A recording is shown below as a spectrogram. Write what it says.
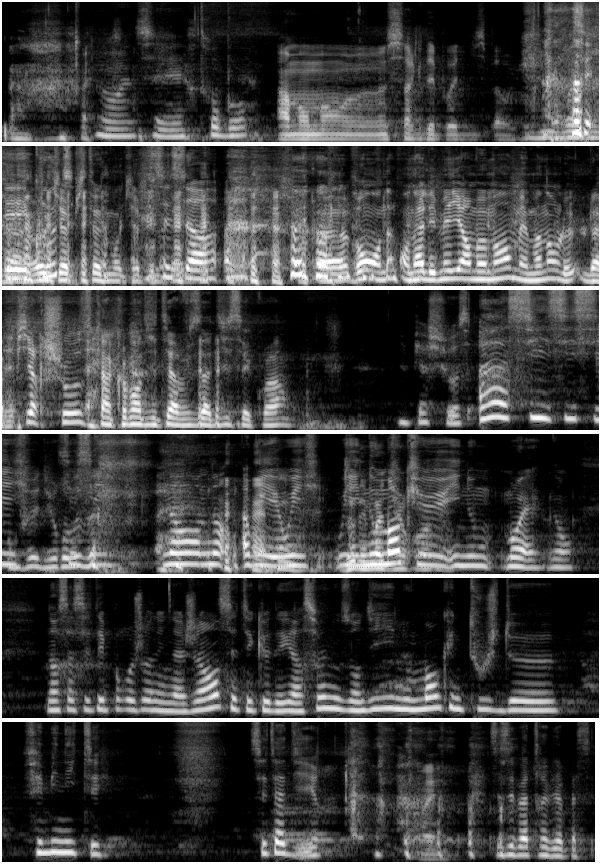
Ouais, c'est trop beau Un moment, euh, cercle des poètes disparus. C'est- Ah, oui, écoute, capitaine, mon capitaine. c'est ça. Euh, bon, on a, on a les meilleurs moments, mais maintenant, le- la pire chose qu'un commanditaire vous a dit, c'est quoi? La pire chose. Ah si, si, si. On veut du rose. si. Non, non. Ah oui, oui. oui il nous manque. euh, Il nous... Ouais, non. Non, ça c'était pour rejoindre une agence. C'était que des garçons nous ont dit il nous manque une touche de féminité. C'est-à-dire. Ouais. Ça s'est pas très bien passé.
